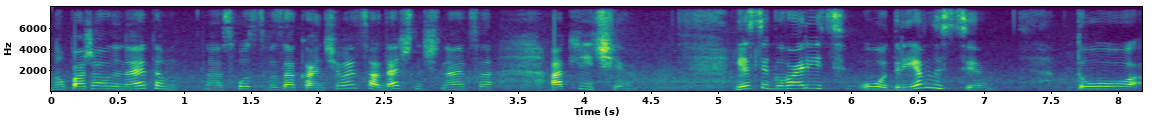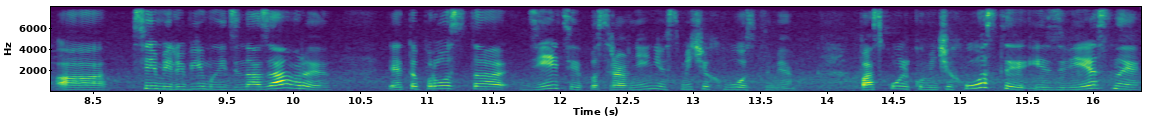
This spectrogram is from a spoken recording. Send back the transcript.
Но, пожалуй, на этом сходство заканчивается, а дальше начинается отличие. Если говорить о древности, то всеми любимые динозавры – это просто дети по сравнению с мечехвостами поскольку мечехвосты известны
